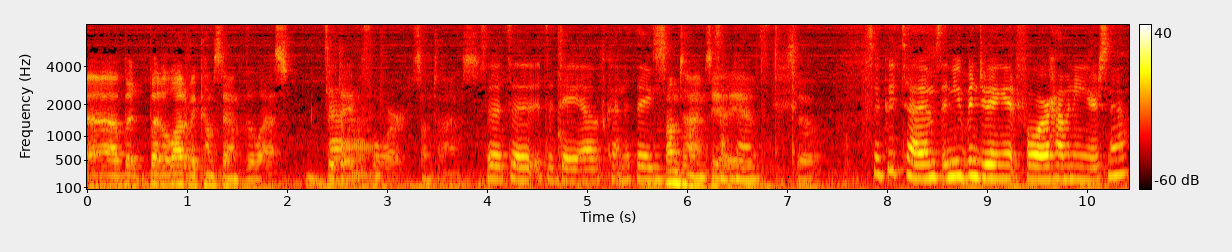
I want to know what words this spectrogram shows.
uh, but but a lot of it comes down to the last the day Ah. before. Sometimes, So it's a it's a day of kind of thing. sometimes yeah Sometimes. yeah. So, So good times, and you've been doing it for how many years now?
